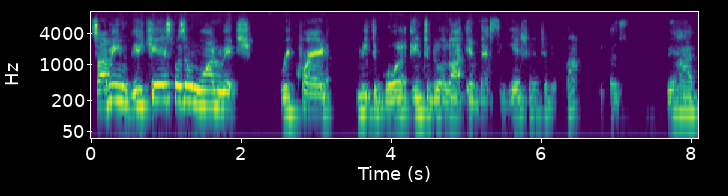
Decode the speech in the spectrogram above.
So, I mean, the case wasn't one which required me to go in to do a lot of investigation into the fact because we had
